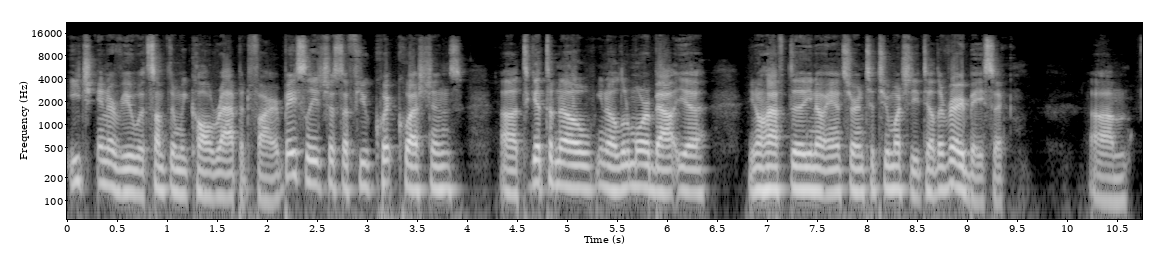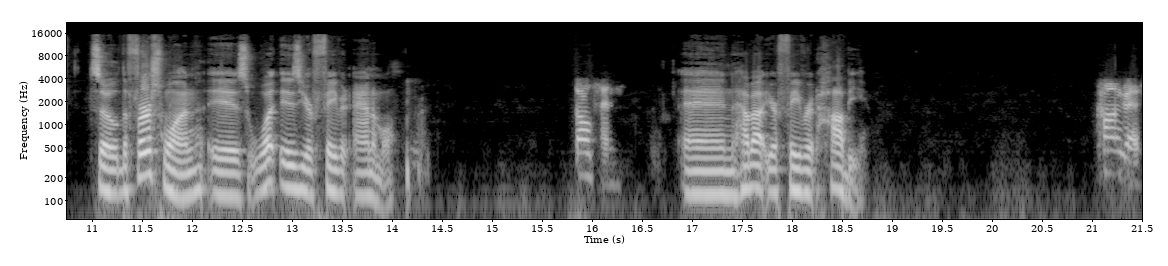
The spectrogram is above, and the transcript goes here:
each interview with something we call rapid fire. Basically, it's just a few quick questions uh, to get to know you know a little more about you. You don't have to you know answer into too much detail. They're very basic. Um, so the first one is, what is your favorite animal? Dolphin, And how about your favorite hobby? Congress,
